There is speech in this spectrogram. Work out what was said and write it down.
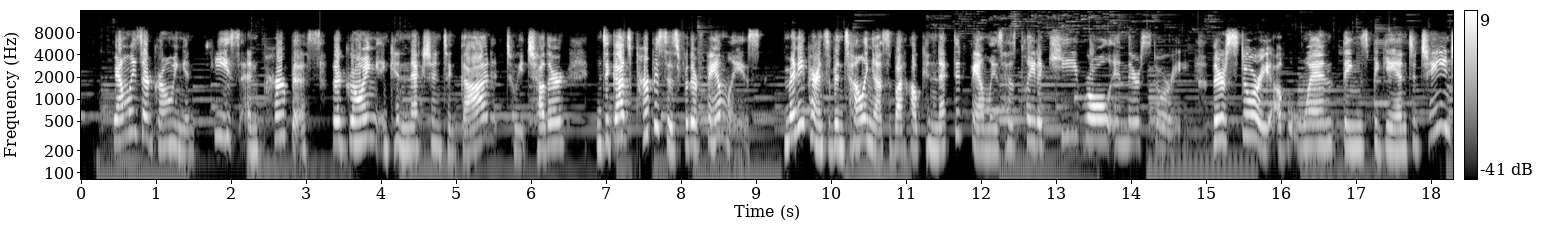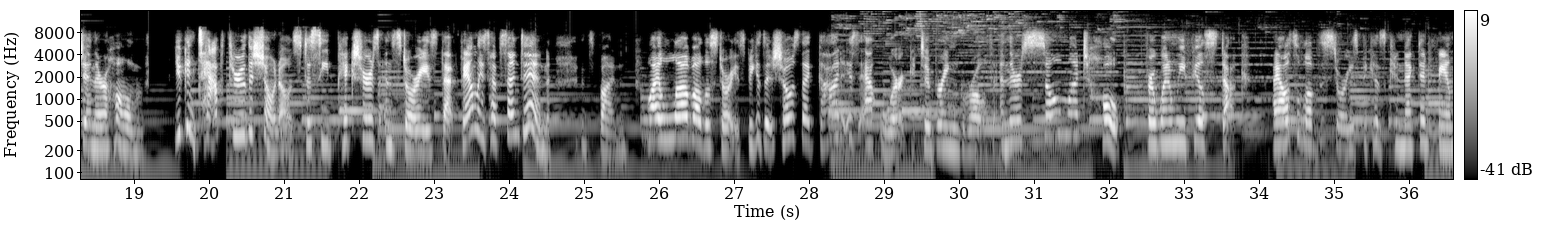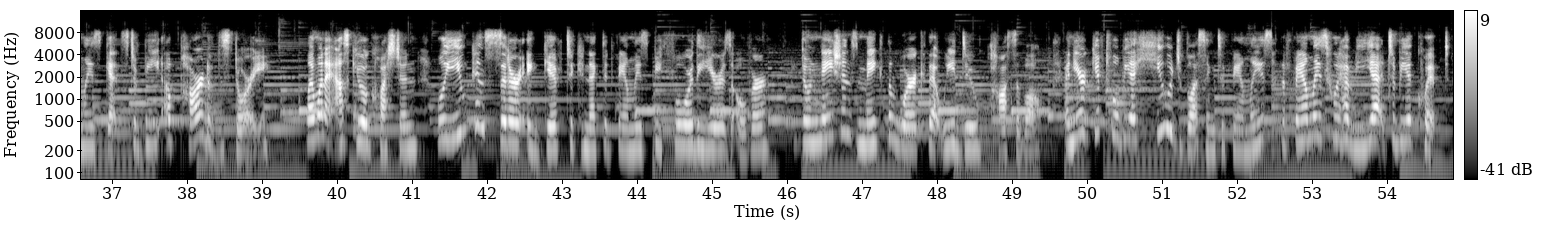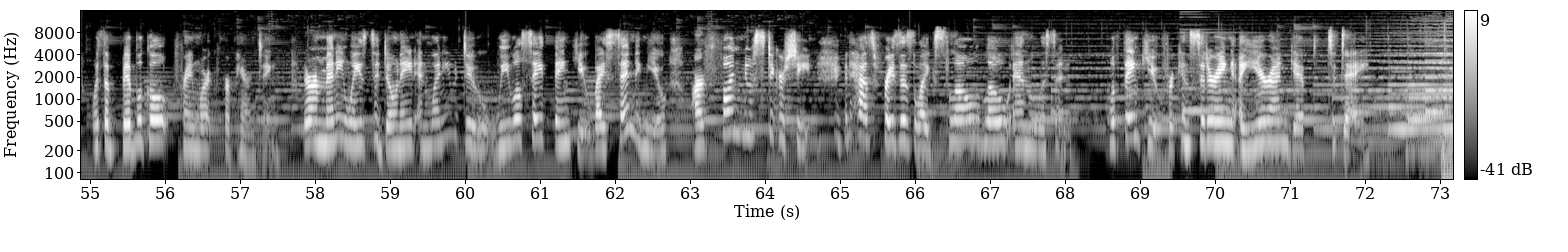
Families are growing in peace and purpose. They're growing in connection to God, to each other, and to God's purposes for their families. Many parents have been telling us about how connected families has played a key role in their story. Their story of when things began to change in their home, you can tap through the show notes to see pictures and stories that families have sent in. It's fun. Well, I love all the stories because it shows that God is at work to bring growth, and there's so much hope for when we feel stuck. I also love the stories because Connected Families gets to be a part of the story. Well, I want to ask you a question. Will you consider a gift to Connected Families before the year is over? Donations make the work that we do possible. And your gift will be a huge blessing to families, the families who have yet to be equipped with a biblical framework for parenting. There are many ways to donate, and when you do, we will say thank you by sending you our fun new sticker sheet. It has phrases like slow, low, and listen. Well, thank you for considering a year end gift today.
